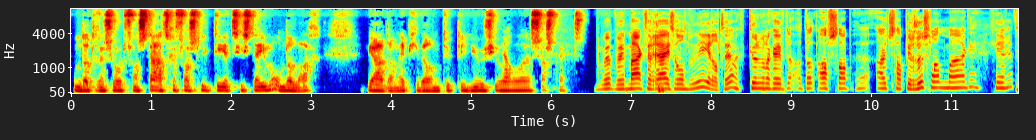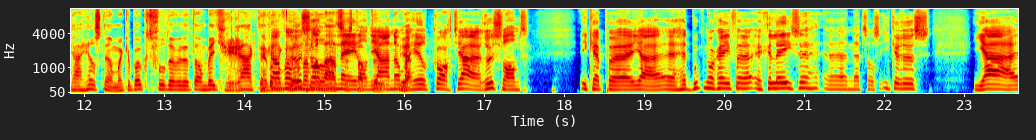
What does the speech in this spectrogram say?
omdat er een soort van staatsgefaciliteerd systeem onder lag. Ja, dan heb je wel natuurlijk de usual ja. uh, suspects. We, we maken een reis rond de wereld. Hè? Kunnen we nog even dat afstap, uitstapje Rusland maken, Gerrit? Ja, heel snel. Maar ik heb ook het gevoel dat we dat al een beetje geraakt we hebben. Gaan van ik wil Rusland naar, naar Nederland. Ja, nou ja. maar heel kort. Ja, Rusland. Ik heb uh, ja, het boek nog even gelezen, uh, net zoals Icarus. Ja, uh,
